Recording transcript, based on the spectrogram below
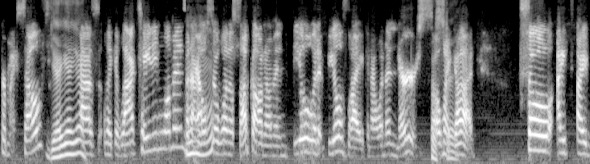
for myself. Yeah, yeah, yeah. as like a lactating woman, but I Mhm. also want to suck on them and feel what it feels like, and I want to nurse. oh my Interesting. god! So I, I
